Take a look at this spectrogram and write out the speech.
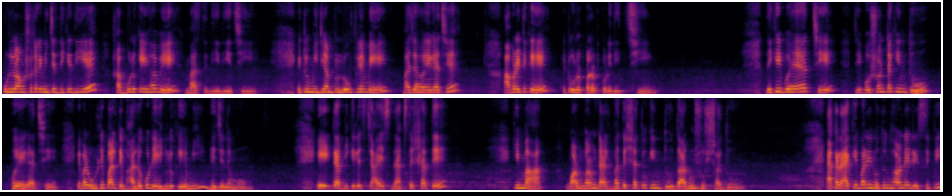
পুরের অংশটাকে নিচের দিকে দিয়ে সবগুলোকে এইভাবে ভাজতে দিয়ে দিয়েছি। একটু মিডিয়াম টু লো ফ্লেমে ভাজা হয়ে গেছে। আবার এটাকে একটু উলট পালট করে দিচ্ছি। দেখেই বোঝা যাচ্ছে যে পোষণটা কিন্তু হয়ে গেছে। এবার উল্টে পাল্টে ভালো করে এগুলোকে আমি ভেজে নেব। এটা বিকেলে চায়ে স্ন্যাক্সের সাথে কিংবা গরম গরম ডাল ভাতের সাথেও কিন্তু দারুণ সুস্বাদু। একার একেবারেই নতুন ধরনের রেসিপি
